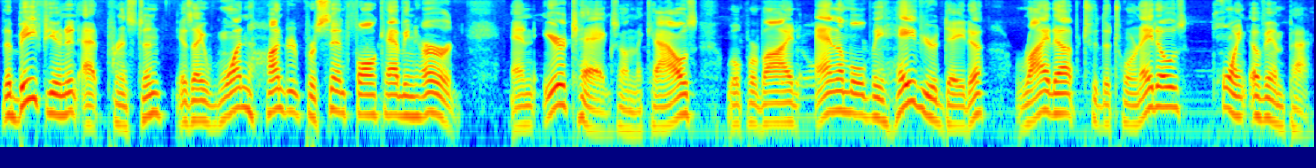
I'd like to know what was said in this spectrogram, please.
The beef unit at Princeton is a 100% fall calving herd and ear tags on the cows will provide animal behavior data right up to the tornado's point of impact.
